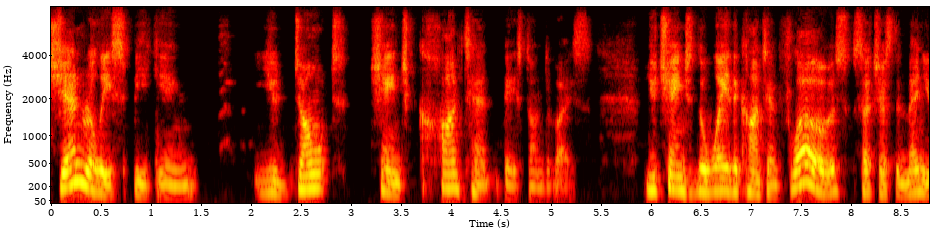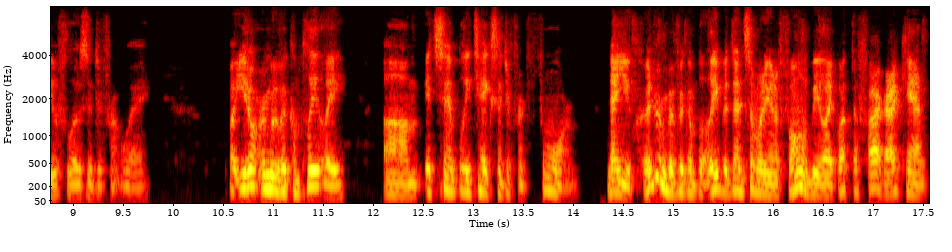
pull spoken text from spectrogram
Generally speaking, you don't change content based on device. You change the way the content flows, such as the menu flows a different way, but you don't remove it completely. Um, it simply takes a different form. Now you could remove it completely, but then somebody on a phone would be like, "What the fuck? I can't.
